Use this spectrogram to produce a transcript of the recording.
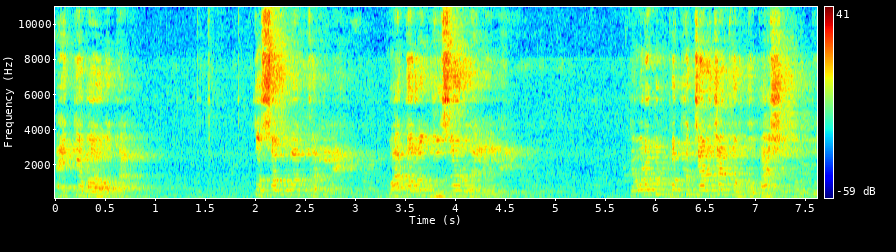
ऐक्यभाव होता. तो संपत चालला आहे. वातावरण धुसर झालेलं आहे. त्यावर आपण फक्त चर्चा करतो भाष्य करतो.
